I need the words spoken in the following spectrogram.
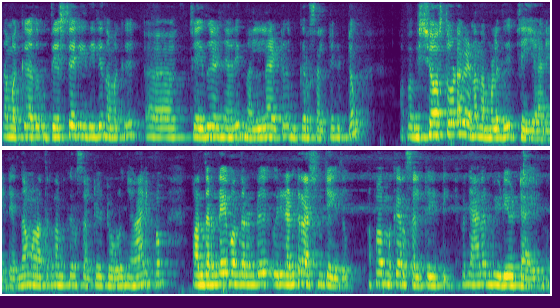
നമുക്ക് അത് ഉദ്ദേശിച്ച രീതിയിൽ നമുക്ക് ചെയ്തു കഴിഞ്ഞാൽ നല്ലതായിട്ട് നമുക്ക് റിസൾട്ട് കിട്ടും. അപ്പോൾ വിശ്വാസത്തോടെ വേണം നമ്മളിത് ചെയ്യാനായിട്ട്. എന്നാൽ മാത്രം നമുക്ക് റിസൾട്ട് കിട്ടുള്ളൂ. ഞാനിപ്പം പന്ത്രണ്ട് പന്ത്രണ്ട് ഒരു രണ്ട് പ്രാവശ്യം ചെയ്തു. അപ്പോൾ നമുക്ക് റിസൾട്ട് കിട്ടി. അപ്പോൾ ഞാനത് വീഡിയോ ഇട്ടായിരുന്നു.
